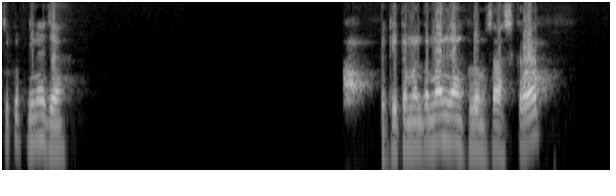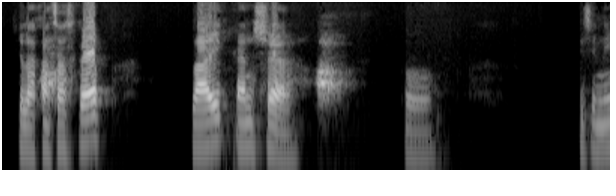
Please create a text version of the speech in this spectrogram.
cukup gini aja. Bagi teman-teman yang belum subscribe silahkan subscribe like and share. Tuh. Di sini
